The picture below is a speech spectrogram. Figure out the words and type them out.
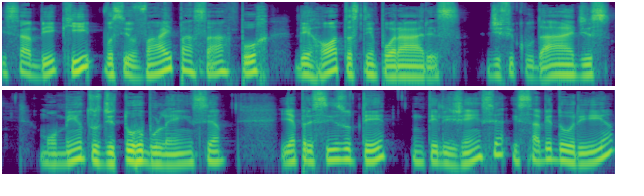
e saber que você vai passar por derrotas temporárias, dificuldades, momentos de turbulência, e é preciso ter inteligência e sabedoria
